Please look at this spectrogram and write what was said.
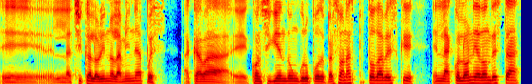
eh, la chica Lorino Lamina pues acaba eh, consiguiendo un grupo de personas, toda vez que en la colonia donde está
